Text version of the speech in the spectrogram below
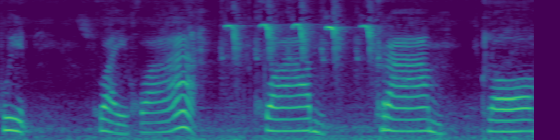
ขวิดไขว่คว้า ความ คราม คลอง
